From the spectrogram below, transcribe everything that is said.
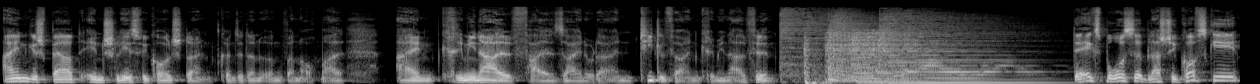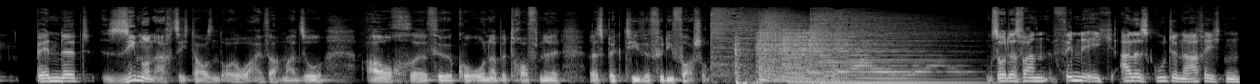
Eingesperrt in Schleswig-Holstein. Könnte dann irgendwann auch mal ein Kriminalfall sein oder ein Titel für einen Kriminalfilm. Der Ex-Borusse Blaschikowski spendet 87.000 Euro einfach mal so, auch äh, für Corona-Betroffene, respektive für die Forschung. So, das waren, finde ich, alles gute Nachrichten.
